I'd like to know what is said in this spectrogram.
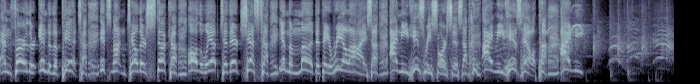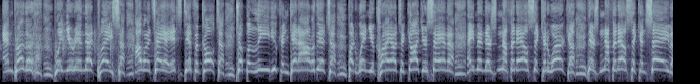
and further into the pit. it's not until they're stuck all the way up to their chest in the mud that they realize, I need His resources resources. I need His help. I need And brother, when you're in that place, I want to tell you, it's difficult to believe you can get out of it. But when you cry out to God, you're saying, Amen, there's nothing else that can work. There's nothing else that can save.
